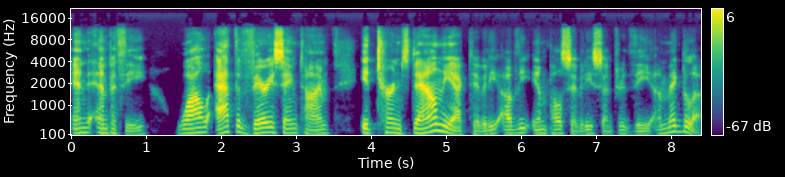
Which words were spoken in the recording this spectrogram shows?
and empathy, while at the very same time, it turns down the activity of the impulsivity center, the amygdala.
